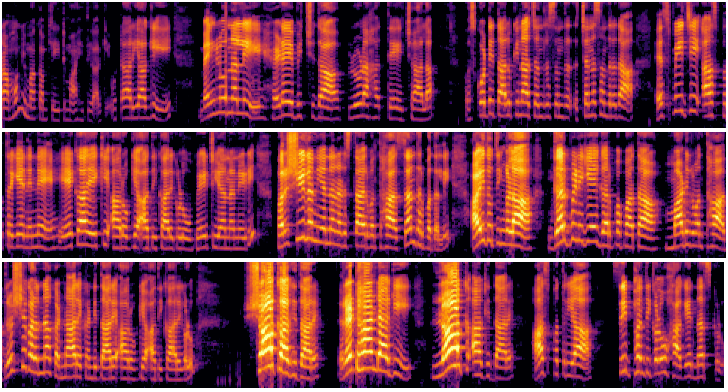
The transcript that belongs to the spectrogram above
ರಾಮು. ನಿಮ್ಮ ಕಂಪ್ಲೀಟ್ ಮಾಹಿತಿಗಾಗಿ ಒಟ್ಟಾರೆಯಾಗಿ ಬೆಂಗಳೂರಿನಲ್ಲಿ ಹೆಡೆ ಬಿಚ್ಚಿದ ಭ್ರೂಣ ಹತ್ಯೆ ಜಾಲ. ಹೊಸಕೋಟೆ ತಾಲೂಕಿನ ಚಂದ್ರಸಂದ್ರ ಚನ್ನಸಂದ್ರದ ಎಸ್ಪಿಜಿ ಆಸ್ಪತ್ರೆಗೆ ನಿನ್ನೆ ಏಕಾಏಕಿ ಆರೋಗ್ಯ ಅಧಿಕಾರಿಗಳು ಭೇಟಿಯನ್ನ ನೀಡಿ ಪರಿಶೀಲನೆಯನ್ನ ನಡೆಸ್ತಾ ಇರುವಂತಹ ಸಂದರ್ಭದಲ್ಲಿ ಐದು ತಿಂಗಳ ಗರ್ಭಿಣಿಗೆ ಗರ್ಭಪಾತ ಮಾಡಿರುವಂತಹ ದೃಶ್ಯಗಳನ್ನ ಕಣ್ಣಾರೆ ಕಂಡಿದ್ದಾರೆ ಆರೋಗ್ಯ ಅಧಿಕಾರಿಗಳು. ಶಾಕ್ ಆಗಿದ್ದಾರೆ. ರೆಡ್ ಹ್ಯಾಂಡ್ ಆಗಿ ಲಾಕ್ ಆಗಿದ್ದಾರೆ. ಆಸ್ಪತ್ರೆಯ ಸಿಬ್ಬಂದಿಗಳು ಹಾಗೆ ನರ್ಸ್ಗಳು.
